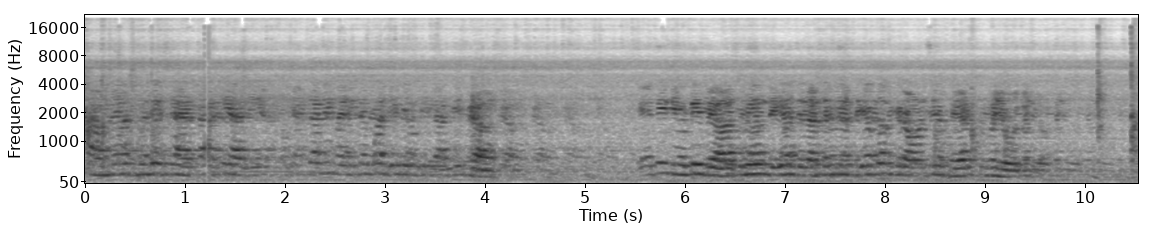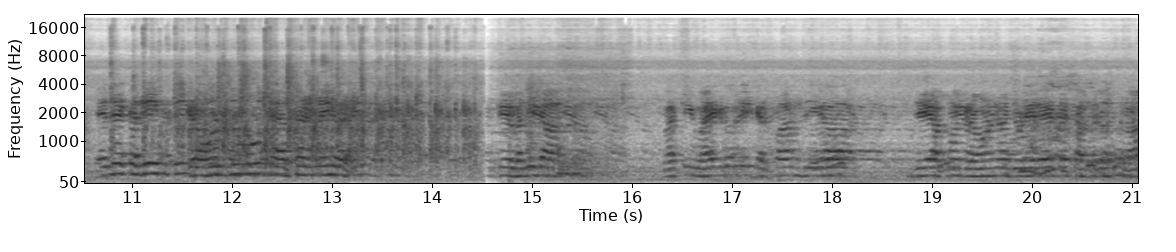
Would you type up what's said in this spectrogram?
ਕੰਮ ਹੈ ਸਵੇਰੇ ਸੈਰ ਕਰਕੇ ਆ ਜੀ ਕਹਿੰਦਾ, ਨਹੀਂ, ਮੇਰੀ ਤੇ ਭਾਜੀ ਡਿਊਟੀ ਲੱਗੀ ਪਿਆ ਇਹਦੀ ਡਿਊਟੀ ਬਿਆਸ ਵੀ ਹੁੰਦੀ ਹੈ ਜਲੰਧਰ ਵੀ ਹੁੰਦੀ ਹੈ ਪਰ ਗਰਾਊਂਡ 'ਚ ਫੇਅਰ ਮੌਜੂਦ ਹੈ ਇਹਨੇ ਕਦੀ ਗਰਾਊਂਡ ਨੂੰ ਐਬਸੈਂਟ ਨਹੀਂ ਹੋਇਆ। ਅੱਗੇ ਵਧੇਗਾ ਬਾਕੀ ਵਾਹਿਗੁਰੂ ਦੀ ਕਿਰਪਾ ਹੁੰਦੀ ਆ। ਜੇ ਆਪਾਂ ਗਰਾਊਂਡ ਨਾਲ ਜੁੜੇ ਰਹੇ ਤੇ ਤੰਦਰੁਸਤ ਰਹਾਂ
